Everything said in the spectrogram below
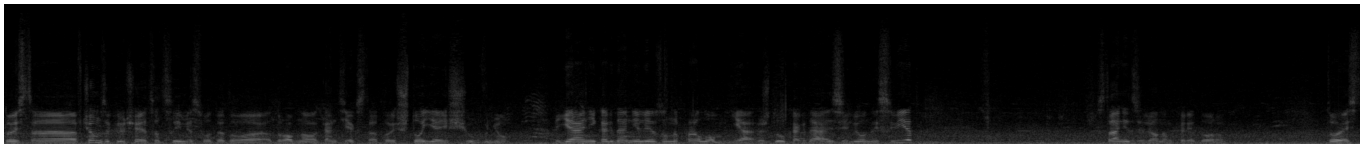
То есть а, в чем заключается цимис вот этого дробного контекста, то есть что я ищу в нем. Я никогда не лезу на пролом, я жду, когда зеленый свет станет зеленым коридором. То есть,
